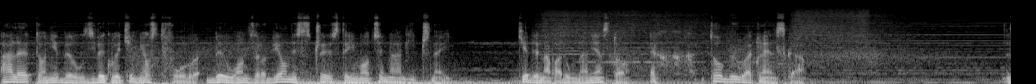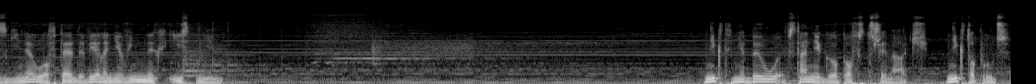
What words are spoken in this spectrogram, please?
Ale to nie był zwykły cieniostwór, był on zrobiony z czystej mocy magicznej. Kiedy napadł na miasto, ech, to była klęska. Zginęło wtedy wiele niewinnych istnień. Nikt nie był w stanie go powstrzymać, nikt oprócz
